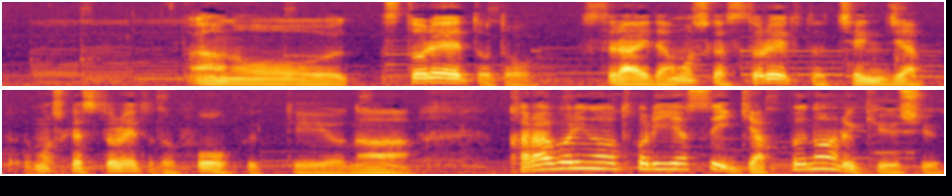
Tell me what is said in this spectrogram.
あのストレートとスライダーもしくはストレートとチェンジアップもしくはストレートとフォークっていうような空振りの取りやすいギャップのある球種っ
